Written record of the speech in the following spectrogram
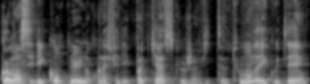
commencer des contenus. Donc on a fait des podcasts que j'invite tout le monde à écouter,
